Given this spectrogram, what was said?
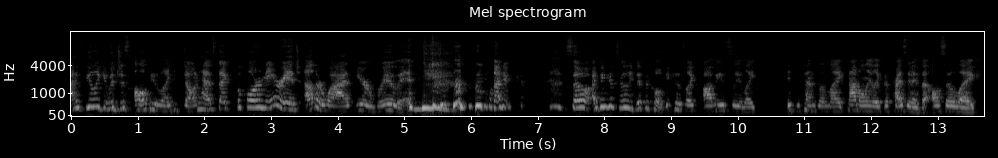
I feel like it would just all be like, don't have sex before marriage, otherwise you're ruined. like, so I think it's really difficult because, like, obviously, like, it depends on like not only like the president but also like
